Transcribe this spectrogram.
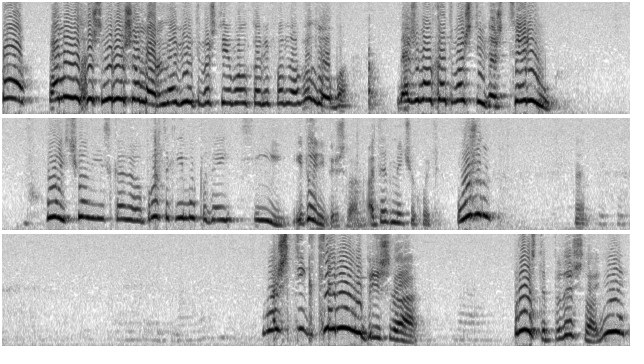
а, а мы хашвиру шамар, ловит вашти молка лифана лоба. Даже молкат вашти, даже царю. Ой, что он ей сказал? Просто к нему подойти. И то не пришла. А ты от меня что хочешь? Ужин? Вашти к царю не пришла. Просто подошла. Нет,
